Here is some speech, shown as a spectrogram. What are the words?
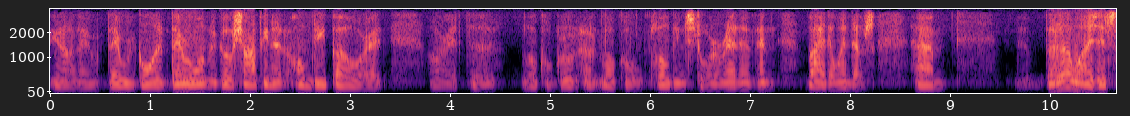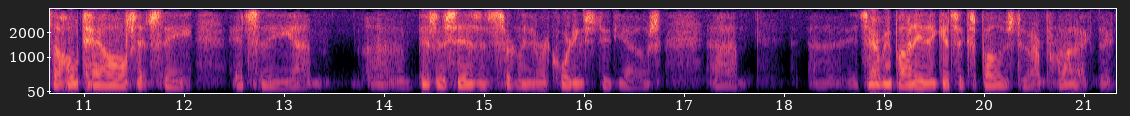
you know, they they were going they were wanting to go shopping at Home Depot or at or at the local gro- uh, local clothing store rather than buy the windows. Um, but otherwise, it's the hotels, it's the it's the um, uh, businesses, it's certainly the recording studios. Um, uh, it's everybody that gets exposed to our product. They're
